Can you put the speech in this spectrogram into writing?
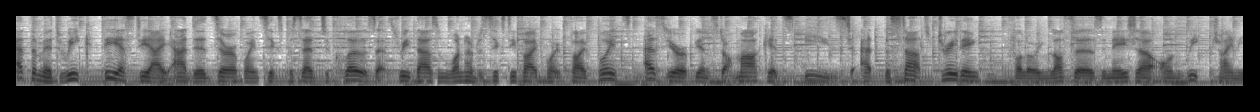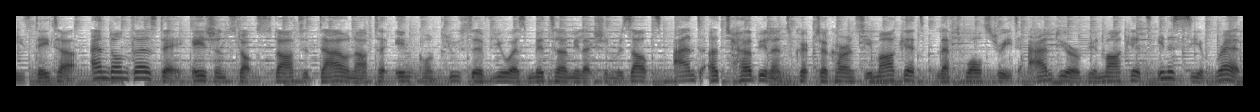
At the midweek, the STI added 0.6% to close at 3,165.5 points as European stock markets eased at the start of trading following losses in Asia on weak Chinese data. And on Thursday, Asian stocks started down after inconclusive US midterm election results and a turbulent cryptocurrency market left Wall Street and European markets in a sea of red.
